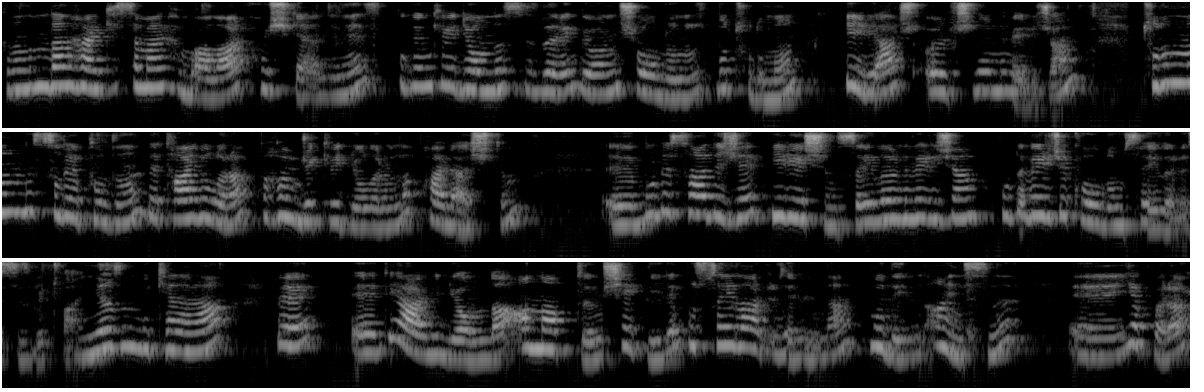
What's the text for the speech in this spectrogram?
Kanalımdan herkese merhabalar, hoş geldiniz. Bugünkü videomda sizlere görmüş olduğunuz bu tulumun bir yaş ölçülerini vereceğim. Tulumun nasıl yapıldığını detaylı olarak daha önceki videolarımda paylaştım. Ee, Burada sadece bir yaşın sayılarını vereceğim. Burada verecek olduğum sayıları siz lütfen yazın bir kenara ve e, diğer videomda anlattığım şekliyle bu sayılar üzerinden modelin aynısını e, yaparak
